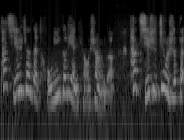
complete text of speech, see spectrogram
他其实站在同一个链条上的。他其实就是他，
